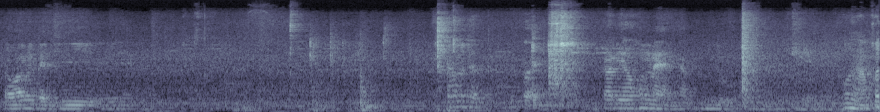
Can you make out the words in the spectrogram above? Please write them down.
เพราะว่ามันเป็นที่ช่างมันเถอะเปิดก็นี่ห้องน้ำครับดูโอเคห้องน้ำก็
